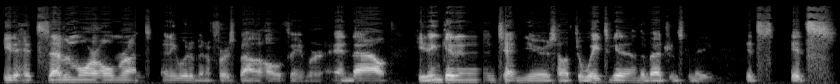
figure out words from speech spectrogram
he'd have hit seven more home runs and he would have been a first ballot Hall of Famer. And now he didn't get in in 10 years. He'll have to wait to get in on the Veterans Committee. It's, it's,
